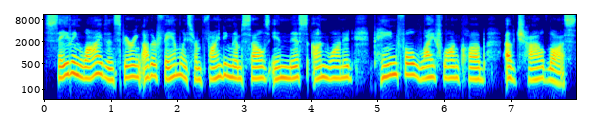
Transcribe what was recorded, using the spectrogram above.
saving lives and sparing other families from finding themselves in this unwanted, painful, lifelong club of child loss.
